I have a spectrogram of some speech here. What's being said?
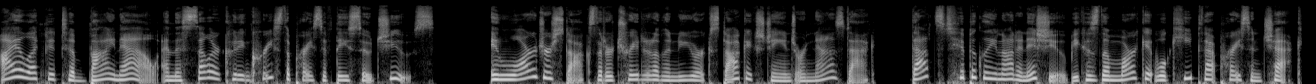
I elected to buy now, and the seller could increase the price if they so choose. In larger stocks that are traded on the New York Stock Exchange or NASDAQ, that's typically not an issue because the market will keep that price in check.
